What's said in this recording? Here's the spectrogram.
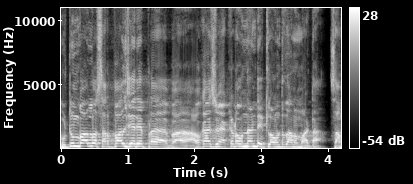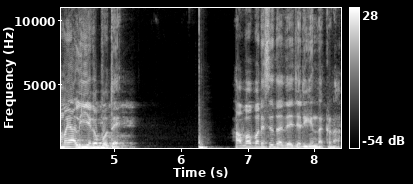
కుటుంబాల్లో సర్పాలు చేరే ప్ర అవకాశం ఎక్కడ ఉందంటే ఇట్లా ఉంటుంది అనమాట సమయాలు ఇయ్యకపోతే. హవ్వ పరిస్థితి అదే జరిగింది అక్కడ.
